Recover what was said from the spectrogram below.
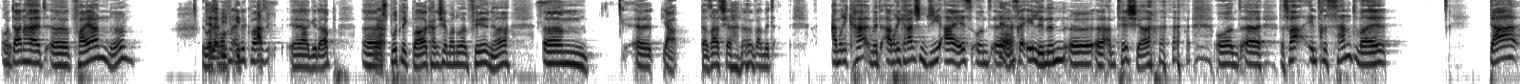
Und dann halt äh, feiern, ne? Tel Aviv Wochenende quasi. Ja, ja, geht ab. Äh, Sputnik Bar kann ich immer nur empfehlen, ja. Ähm, äh, ja, da saß ich ja dann irgendwann mit Amerika mit amerikanischen GIs und äh, Ja. Israelinnen äh, äh, am Tisch, ja. und äh, das war interessant, weil da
